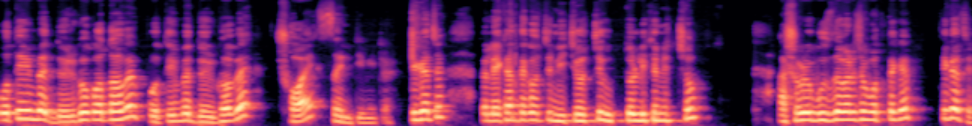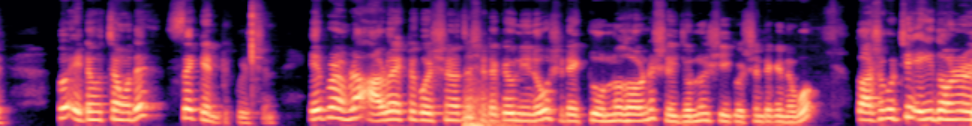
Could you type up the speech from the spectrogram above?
প্রতিবিম্বের দৈর্ঘ্য কত হবে? প্রতিবিম্বের দৈর্ঘ্য হবে ছয় সেন্টিমিটার ঠিক আছে? তাহলে এখান থেকে হচ্ছে নিচে হচ্ছে উত্তর লিখে নিচ্ছ। আশা করি বুঝতে পেরেছ প্রত্যেকে, ঠিক আছে? তো এটা হচ্ছে আমাদের সেকেন্ড কোয়েশ্চেন এরপর আমরা আরও একটা কোয়েশ্চেন আছে, সেটাকেও নিয়ে নেব, সেটা একটু অন্য ধরনের, সেই জন্যই সেই কোয়েশ্চেনটাকে নেব। তো আশা করছি এই ধরনের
